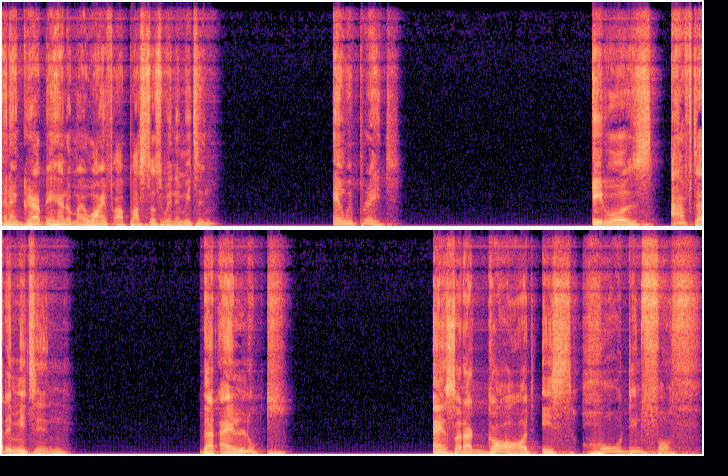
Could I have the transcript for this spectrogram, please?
And I grabbed the hand of my wife, our pastors were in a meeting, and we prayed. It was after the meeting that I looked and saw that God is holding forth.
